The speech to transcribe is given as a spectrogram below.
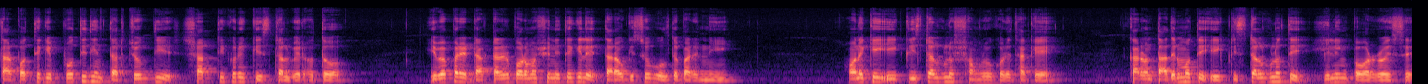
তারপর থেকে প্রতিদিন তার চোখ দিয়ে সাতটি করে ক্রিস্টাল বের হতো। এ ব্যাপারে ডাক্তারের পরামর্শ নিতে গেলে তারাও কিছু বলতে পারেননি। অনেকেই এই ক্রিস্টালগুলো সংগ্রহ করে থাকে, কারণ তাদের মতে এই ক্রিস্টালগুলোতে হিলিং পাওয়ার রয়েছে।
